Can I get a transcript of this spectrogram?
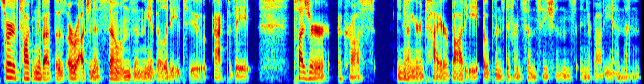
sort of talking about those erogenous zones and the ability to activate pleasure across you know your entire body opens different sensations in your body and then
